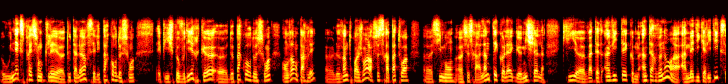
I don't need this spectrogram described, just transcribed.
ou une expression clé euh, tout à l'heure, c'est les parcours de soins. Et puis, je peux vous dire que euh, de parcours de soins, on va en parler euh, le 23 juin. Alors, ce sera pas toi, Simon, ce sera l'un de tes collègues, Michel, qui va être invité comme intervenant à, à, Medicalytics.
